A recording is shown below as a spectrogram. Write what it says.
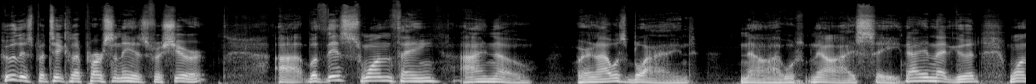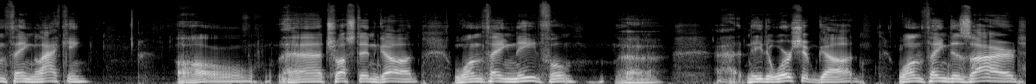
who this particular person is for sure. Uh, but this one thing I know wherein I was blind, now I will, now I see. Now isn't that good? One thing lacking. Oh, uh, trust in God. One thing needful. Uh, uh, need to worship God. One thing desired.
